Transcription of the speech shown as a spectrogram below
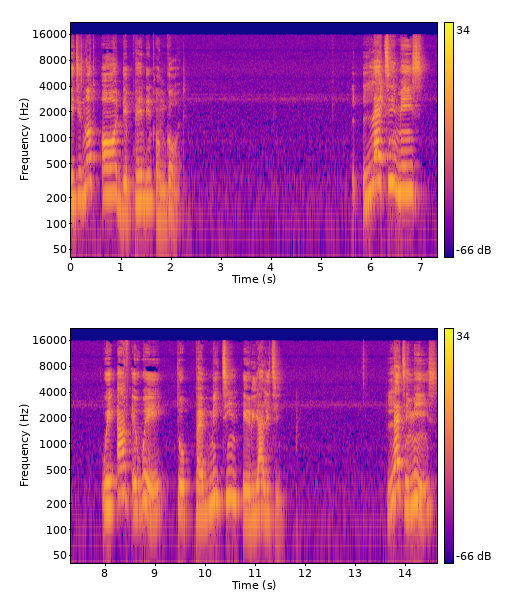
it is not all depending on God. Letting means we have a way to permitting a reality. Letting means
